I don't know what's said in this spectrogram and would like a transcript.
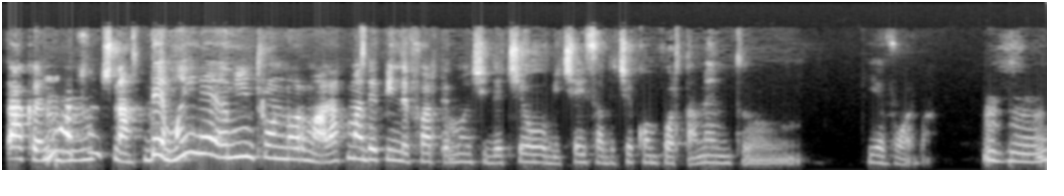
Dacă nu, uh-huh. atunci na. De mâine îmi intru în normal. Acum depinde foarte mult și de ce obicei sau de ce comportament uh, e vorba. Uh-huh.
